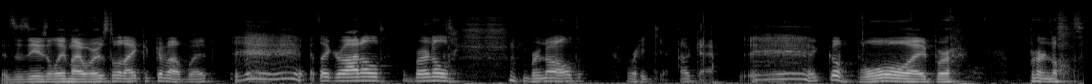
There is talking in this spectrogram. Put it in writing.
this is usually my worst one I could come up with. It's like Ronald, Bernald, Bernald, Reagan. Okay. Good boy, Ber Bernald.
